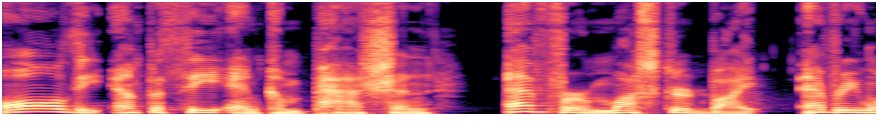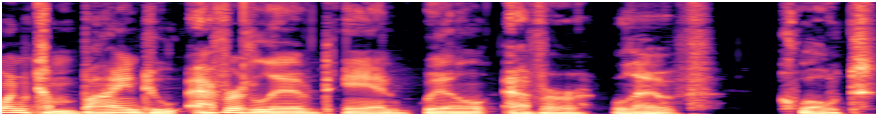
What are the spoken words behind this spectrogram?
all the empathy and compassion ever mustered by everyone combined who ever lived and will ever live. Quote,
